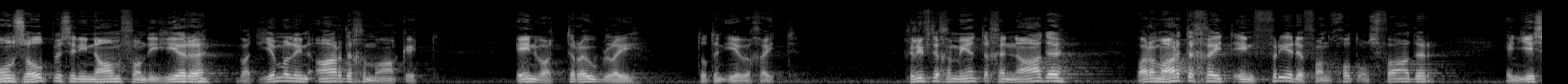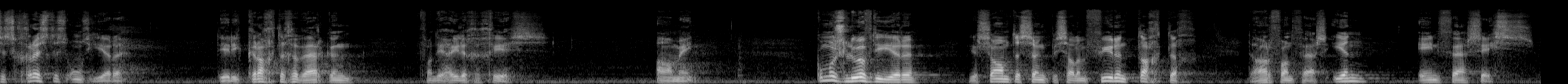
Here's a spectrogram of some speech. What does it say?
Ons hulp is in die naam van die Here wat hemel en aarde gemaak het en wat trou bly tot in ewigheid. Geliefde gemeente, genade, barmhartigheid en vrede van God ons Vader en Jesus Christus ons Here deur die kragtige werking van die Heilige Gees. Amen. Kom ons loof die Here deur saam te sing Psalm 84 daarvan vers 1 en vers 6.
